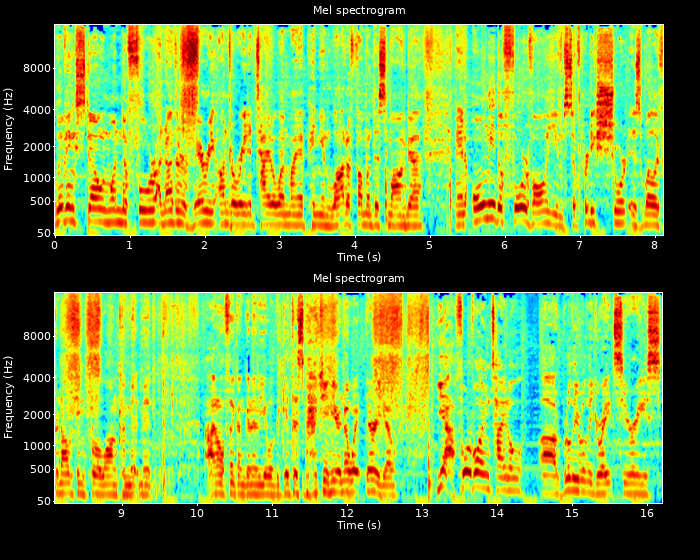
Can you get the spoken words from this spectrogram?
Living Stone 1 to 4, another very underrated title in my opinion. A lot of fun with this manga. And only the four volumes, so pretty short as well if you're not looking for a long commitment. I don't think I'm going to be able to get this back in here. No, wait, there you go. Yeah, four volume title. Uh, really, really great series.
